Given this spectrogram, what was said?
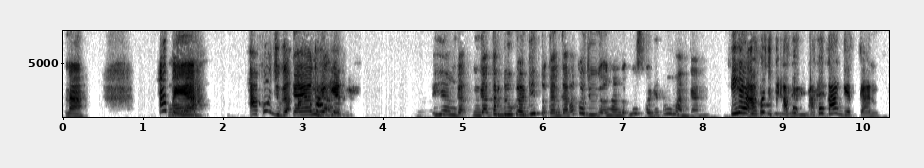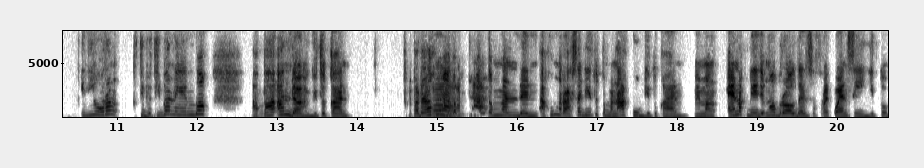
nah apa Oh, ya aku juga Kayak aku nggak- kaget Iya, nggak nggak terduga gitu kan? Karena kau juga nganggapnya sebagai teman kan? Iya, aku juga- aku aku kaget kan. Ini orang tiba-tiba nembak apaan dah gitu kan. Padahal aku Hmm. nganggap dia teman dan aku ngerasa dia itu teman aku gitu kan. Memang enak diajak ngobrol dan sefrekuensi gitu.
